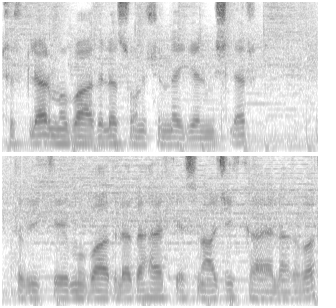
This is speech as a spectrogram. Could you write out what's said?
Türkler mübadele sonucunda gelmişler. Tabii ki mübadelede herkesin acı hikayeleri var.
